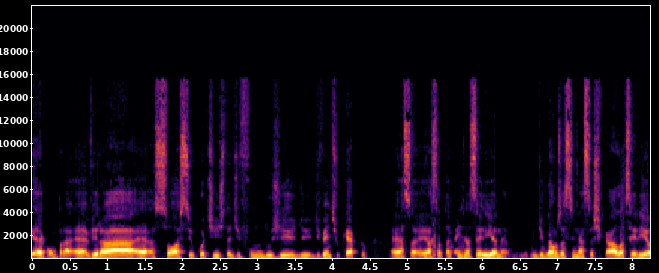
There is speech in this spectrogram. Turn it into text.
é, comprar, é, virar é, sócio cotista de fundos de, de, de, venture capital. Essa, essa também já seria, né, digamos assim, nessa escala, seria,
